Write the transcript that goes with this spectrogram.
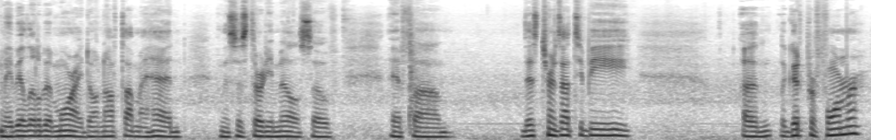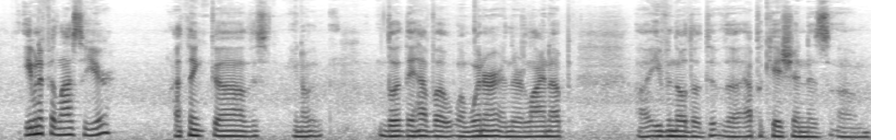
Maybe a little bit more. I don't know off the top of my head. And this is 30 mils. So if, if um, this turns out to be a, a, good performer, even if it lasts a year, I think uh, this, you know, they have a, a winner in their lineup, uh, even though the the application is um,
